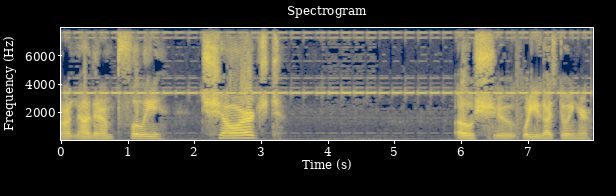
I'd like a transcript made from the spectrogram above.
Alright, now that I'm fully charged. Oh shoot, what are you guys doing here?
